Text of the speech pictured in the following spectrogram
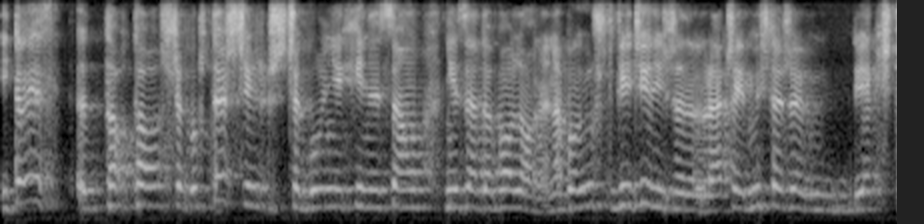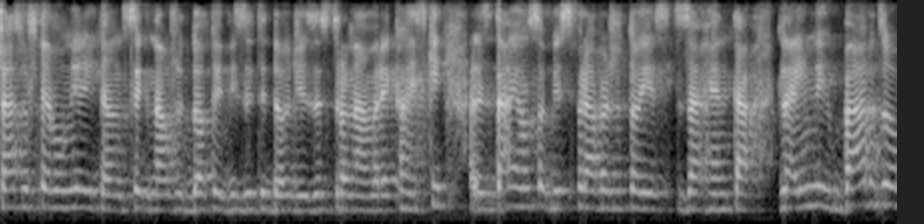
I to jest to, to, z czego też szczególnie Chiny są niezadowolone, no bo już wiedzieli, że raczej myślę, że jakiś czas już temu mieli ten sygnał, że do tej wizyty dojdzie ze strony amerykańskiej, ale zdają sobie sprawę, że to jest zachęta dla innych. Bardzo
